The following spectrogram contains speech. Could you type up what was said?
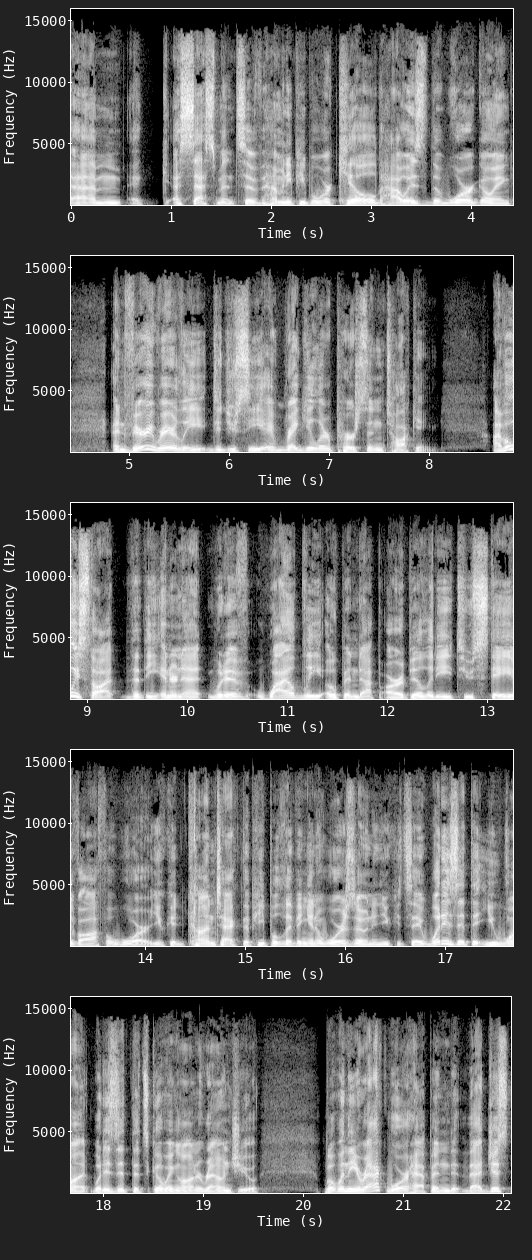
um, assessments of how many people were killed, how is the war going, and very rarely did you see a regular person talking. I've always thought that the internet would have wildly opened up our ability to stave off a war. You could contact the people living in a war zone and you could say, What is it that you want? What is it that's going on around you? But when the Iraq war happened, that just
